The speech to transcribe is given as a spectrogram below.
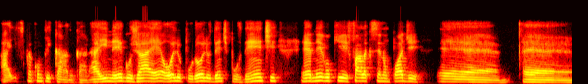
Aí fica complicado, cara. Aí nego já é olho por olho, dente por dente. É nego que fala que você não pode é, é,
